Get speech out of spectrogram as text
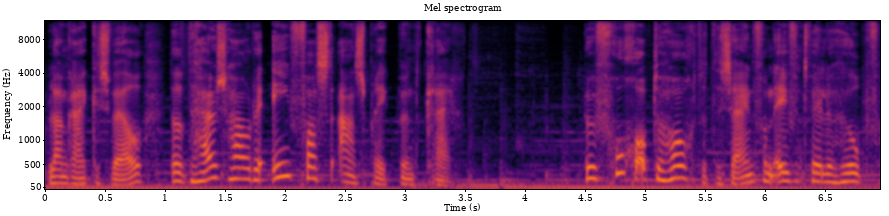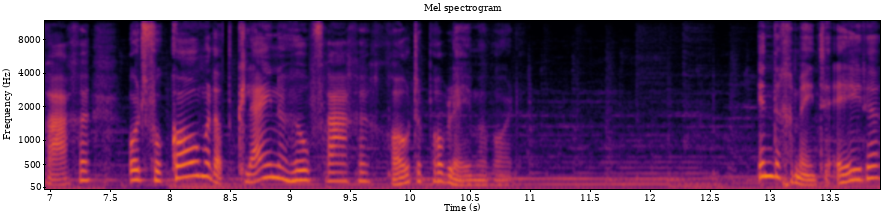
Belangrijk is wel dat het huishouden één vast aanspreekpunt krijgt. Door vroeg op de hoogte te zijn van eventuele hulpvragen wordt voorkomen dat kleine hulpvragen grote problemen worden. In de gemeente Ede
